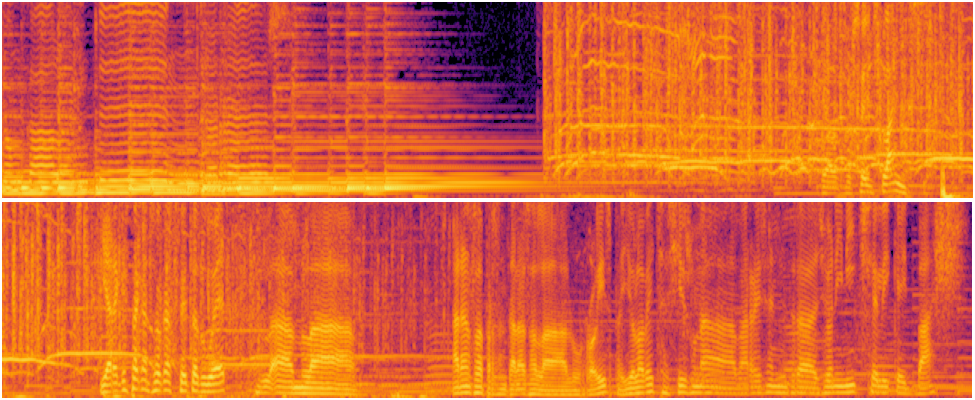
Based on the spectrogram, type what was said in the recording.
no em cal entendre res. I els ocells blancs. I ara aquesta cançó que has fet a duet amb la... Ara ens la presentaràs a la Lou Royce, però jo la veig així, és una barreja entre Johnny Mitchell i Kate Bush.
